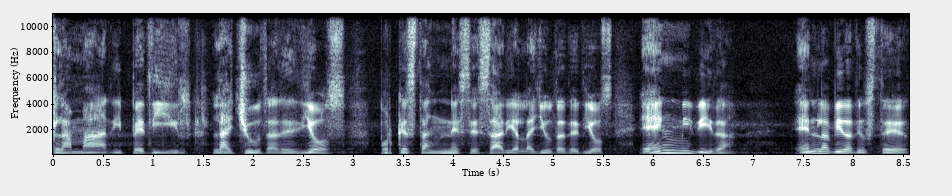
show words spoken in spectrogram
clamar y pedir la ayuda de Dios, porque es tan necesaria la ayuda de Dios en mi vida, en la vida de usted,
